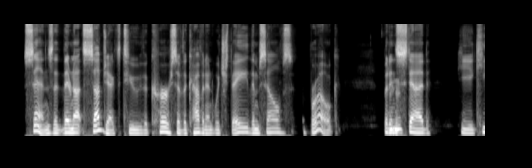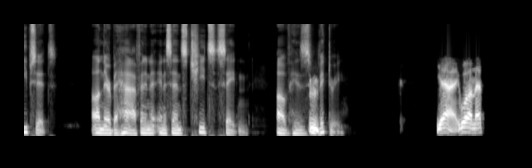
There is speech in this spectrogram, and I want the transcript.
sins, that they're not subject to the curse of the covenant which they themselves broke, but mm-hmm. instead he keeps it on their behalf and, in a, in a sense, cheats Satan of his mm. victory. Yeah, well, and that's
